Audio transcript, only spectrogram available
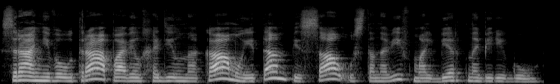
С раннего утра Павел ходил на каму и там писал, установив мольберт на берегу.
